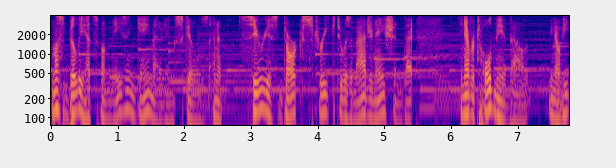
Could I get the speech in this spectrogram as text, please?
Unless Billy had some amazing game editing skills and a serious dark streak to his imagination that he never told me about, you know, he,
